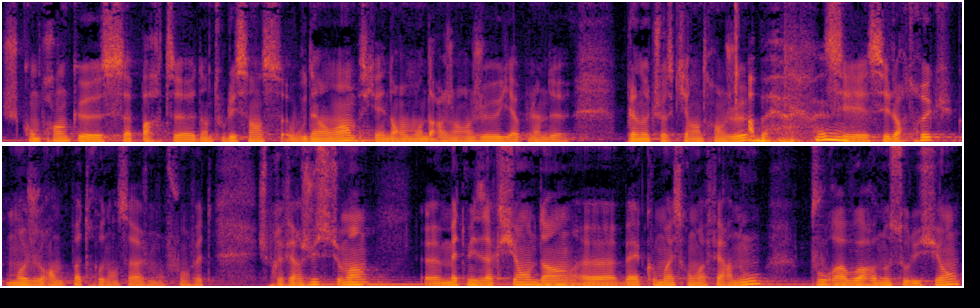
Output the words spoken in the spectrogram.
Je comprends que ça parte dans tous les sens au bout d'un moment, parce qu'il y a énormément d'argent en jeu, il y a plein de plein d'autres choses qui rentrent en jeu. Ah bah, ouais, ouais. C'est, c'est leur truc. Moi, je rentre pas trop dans ça. Je m'en fous en fait. Je préfère justement euh, mettre mes actions dans euh, ben, comment est-ce qu'on va faire nous pour avoir nos solutions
